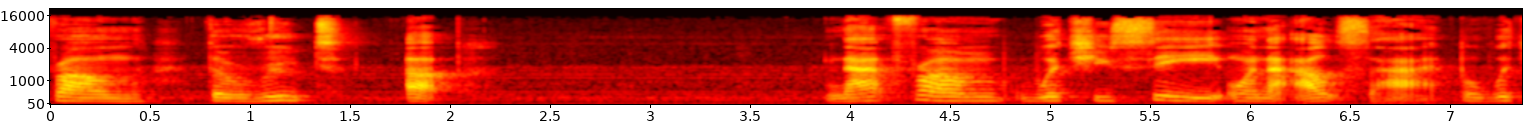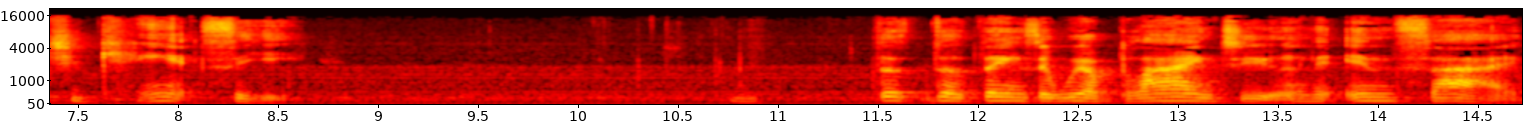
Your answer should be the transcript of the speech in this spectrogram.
from the root up not from what you see on the outside, but what you can't see. The, the things that we are blind to on the inside.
